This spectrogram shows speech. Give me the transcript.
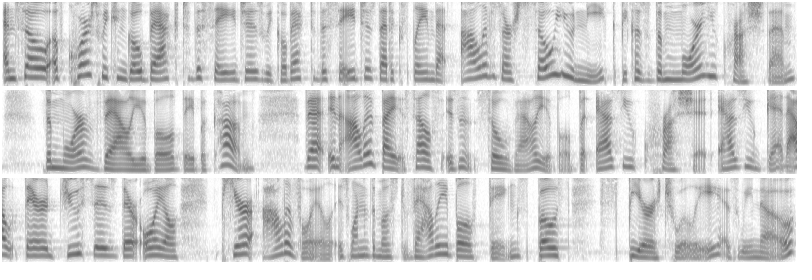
And so, of course, we can go back to the sages. We go back to the sages that explain that olives are so unique because the more you crush them, the more valuable they become that an olive by itself isn't so valuable. But as you crush it, as you get out their juices, their oil, pure olive oil is one of the most valuable things, both spiritually, as we know,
